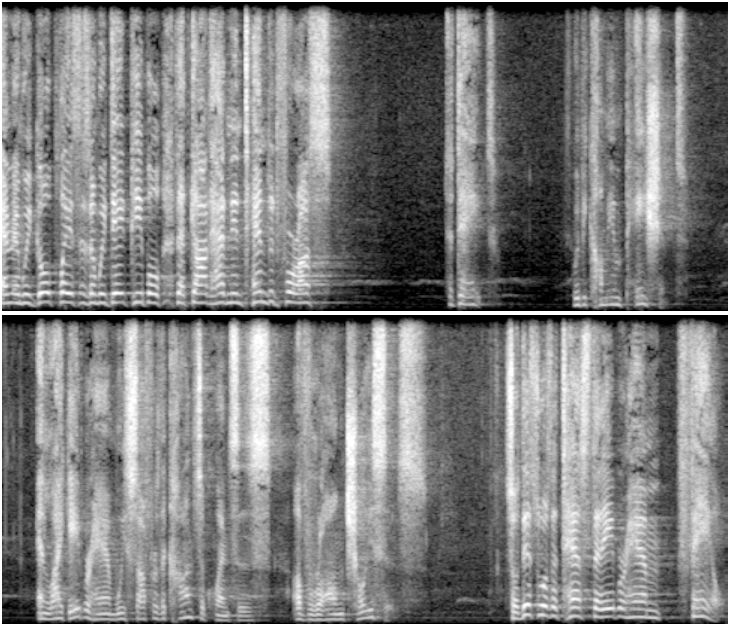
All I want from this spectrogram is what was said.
and, and we go places and we date people that God hadn't intended for us to date. We become impatient. And like Abraham, we suffer the consequences of wrong choices. So, this was a test that Abraham failed.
